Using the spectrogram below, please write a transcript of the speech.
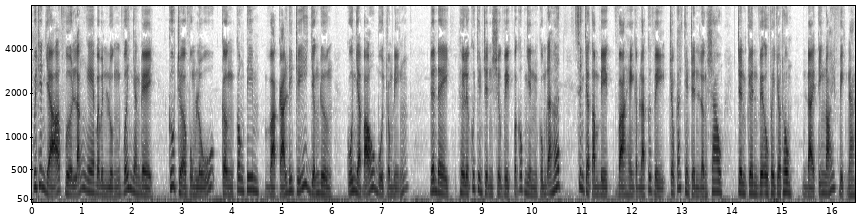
Quý thính giả vừa lắng nghe bài bình luận với nhan đề Cứu trợ vùng lũ cần con tim và cả lý trí dẫn đường của nhà báo Bùi Trọng Điển Đến đây, thời lượng của chương trình Sự Việc và Góc Nhìn cũng đã hết. Xin chào tạm biệt và hẹn gặp lại quý vị trong các chương trình lần sau trên kênh VOV Giao thông, Đài Tiếng Nói Việt Nam.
